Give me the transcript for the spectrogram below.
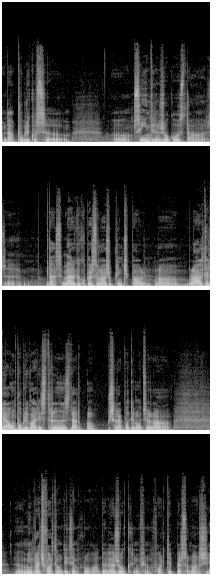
da, publicul să, uh, să intre în jocul ăsta, să, da, să meargă cu personajul principal. La, la altele au un public mai restrâns, dar și le pot emoționa. Uh, mi-mi place foarte mult, de exemplu, al doilea joc, un film foarte personal și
